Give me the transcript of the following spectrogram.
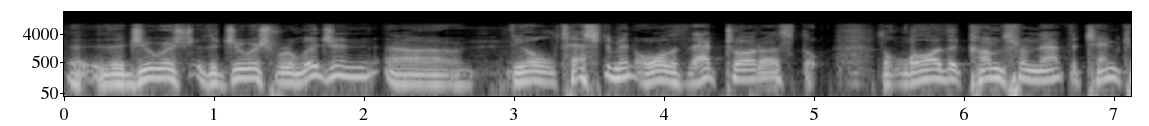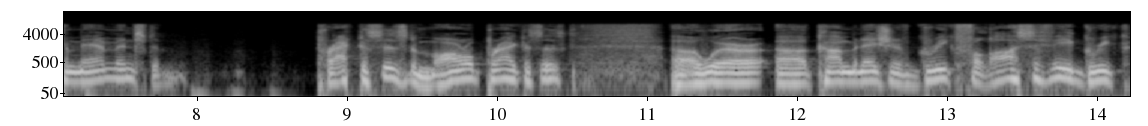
the Jewish the Jewish religion, uh, the Old Testament, all that that taught us, the, the law that comes from that, the Ten Commandments, the practices, the moral practices. Uh, we're a combination of Greek philosophy, Greek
